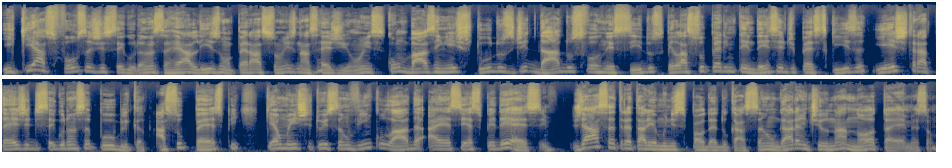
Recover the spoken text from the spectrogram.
e que as forças de segurança realizam operações nas regiões com base em estudos de dados fornecidos pela Superintendência de Pesquisa e Estratégia de Segurança Pública, a SUPESP, que é uma instituição vinculada à SSPDS. Já a Secretaria Municipal da Educação garantiu na nota, Emerson,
